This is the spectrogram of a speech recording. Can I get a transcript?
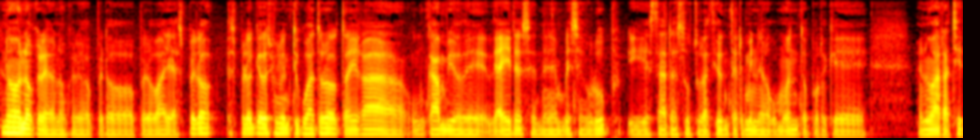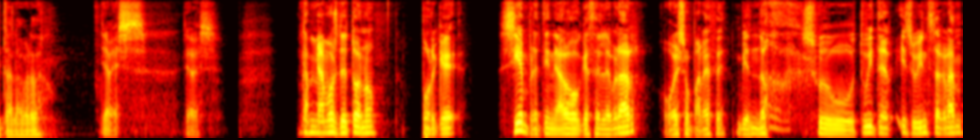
No, no creo, no creo, pero, pero vaya, espero, espero que 2024 traiga un cambio de, de aires en el Embracer Group y esta reestructuración termine en algún momento, porque menuda rachita, la verdad. Ya ves, ya ves. Cambiamos de tono porque siempre tiene algo que celebrar, o eso parece, viendo su Twitter y su Instagram,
